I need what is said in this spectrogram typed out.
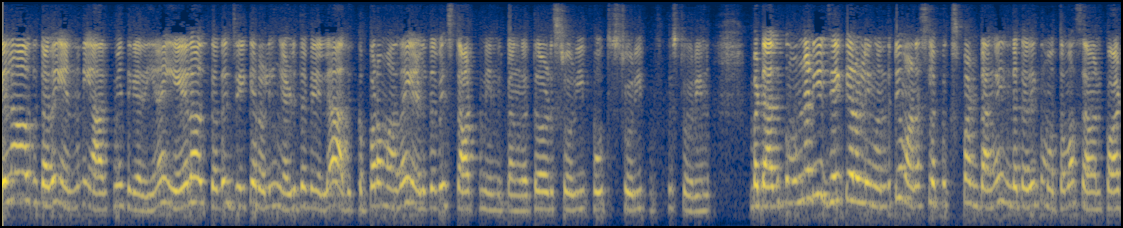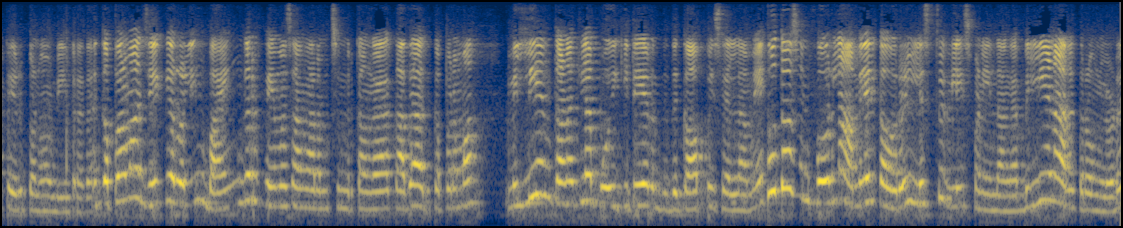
ஏழாவது கதை என்னன்னு யாருக்குமே தெரியாது. ஏன்னா ஏழாவது கதை ஜே கே ரவுலிங் எழுதவே இல்லை. அதுக்கப்புறமா தான் எழுதவே ஸ்டார்ட் பண்ணியிருக்காங்க. Third story fourth story fifth ஸ்டோரின்னு பட் அதுக்கு முன்னாடியே ஜே கே ரவுலிங் வந்துட்டு மனசுல ஃபிக்ஸ் பண்ணிட்டாங்க. இந்த கதைக்கு மொத்தமா செவன் பார்ட் இருக்கணும் அப்படின்றது. அதுக்கப்புறமா ஜே கே ரோலிங் பயங்கர ஃபேமஸ் ஆக ஆரம்பிச்சிருந்திருக்காங்க. கதை அதுக்கப்புறமா மில்லியன் கணக்குல போய்கிட்டே இருந்தது காப்பீஸ் எல்லாமே. டூ தௌசண்ட் ஃபோர்ல அமெரிக்கா ஒரு லிஸ்ட் ரிலீஸ் பண்ணியிருந்தாங்க. பில்லியனா இருக்கிறவங்களோட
